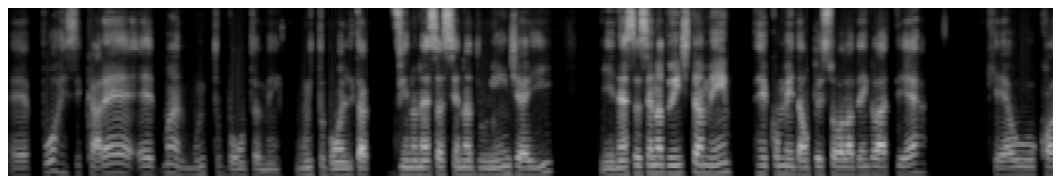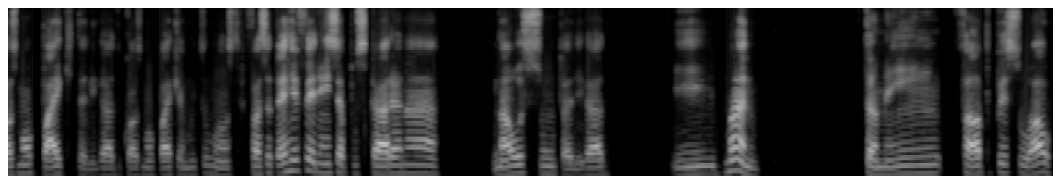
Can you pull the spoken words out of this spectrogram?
É, porra, esse cara é, é, mano, muito bom também. Muito bom. Ele tá vindo nessa cena do indie aí. E nessa cena do indie também, recomendar um pessoal lá da Inglaterra, que é o Cosmo Pike, tá ligado? O Cosmo Pike é muito monstro. Faço até referência pros caras na, na Ossum, tá ligado? E, mano, também falar pro pessoal,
